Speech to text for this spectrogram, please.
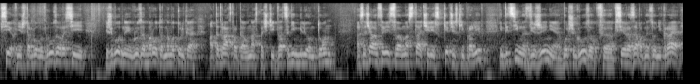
всех внешторговых грузов России. Ежегодный грузооборот одного только автотранспорта у нас почти 21 миллион тонн. А с началом строительства моста через Керченский пролив интенсивность движения, больше грузов в северо-западной зоне края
